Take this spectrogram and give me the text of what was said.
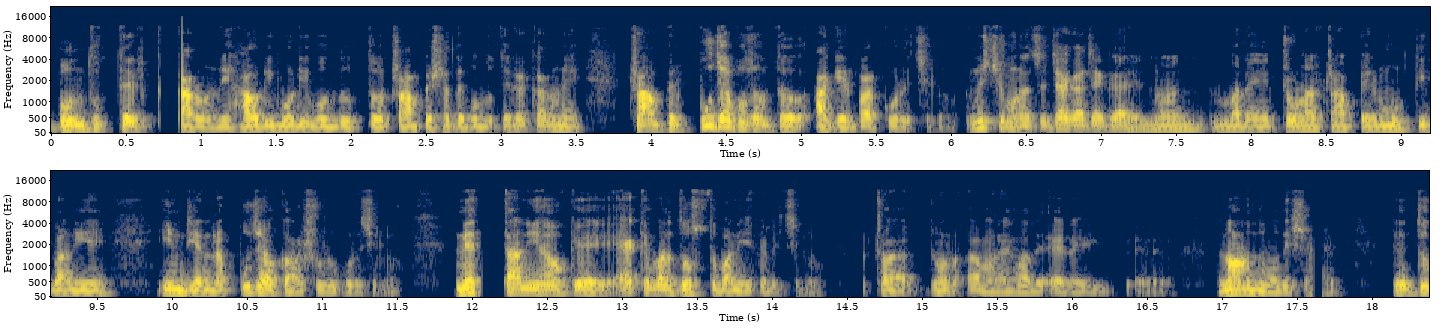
বন্ধুত্বের কারণে, হাউডি মোডি বন্ধুত্ব, ট্রাম্পের সাথে বন্ধুত্ব, এটার কারণে ট্রাম্পের পূজা পর্যন্ত আগের বার করেছিল। নিশ্চয় মনে আছে? জায়গায় জায়গায় মানে ডোনাল্ড ট্রাম্পের মূর্তি বানিয়ে ইন্ডিয়ানরা পূজাও করা শুরু করেছিল। নেতানিয়াহুকে একেবারে দোস্ত বানিয়ে ফেলেছিল মানে আমাদের এই নরেন্দ্র মোদী সাহেব। কিন্তু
